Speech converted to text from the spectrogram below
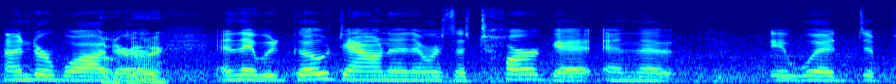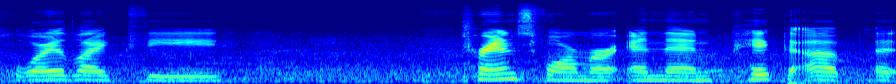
underwater, Okay. and they would go down and there was a target and the it would deploy like the transformer and then pick up a,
